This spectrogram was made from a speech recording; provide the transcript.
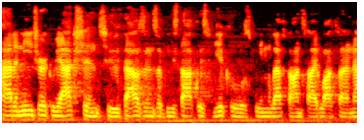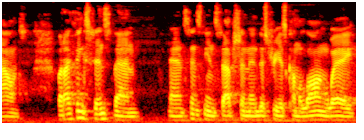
had a knee jerk reaction to thousands of these dockless vehicles being left on sidewalks unannounced. But I think since then, and since the inception, the industry has come a long way.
